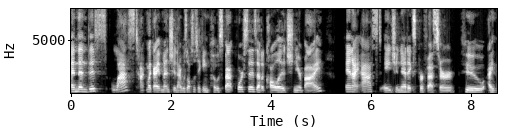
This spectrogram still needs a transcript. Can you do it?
and then this last time, like I mentioned, I was also taking post-bac courses at a college nearby and I asked a genetics professor who I,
